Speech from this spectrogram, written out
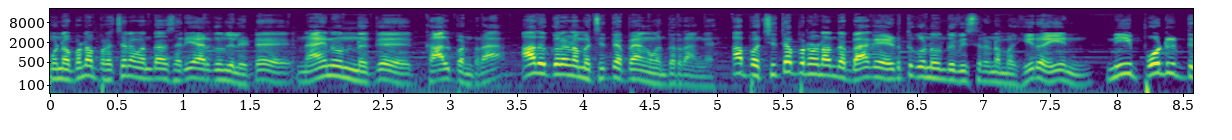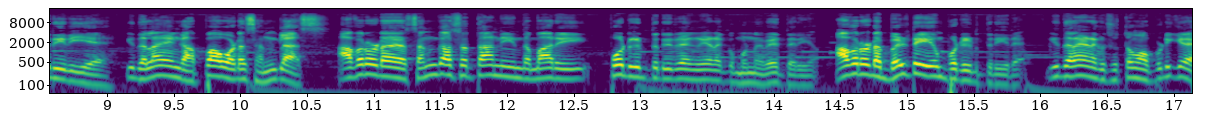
முன்ன பண்ண பிரச்சனை வந்தா சரியா இருக்கும்னு சொல்லிட்டு நைன் ஒன்னுக்கு கால் பண்றா. அதுக்குள்ள நம்ம சித்தப்பா அங்க வந்துடுறாங்க. அப்ப சித்தப்பனோட அந்த பேக்கை எடுத்துக்கொண்டு வந்து வீசுற நம்ம ஹீரோயின் நீ போட்டுட்டு திரியிறியே. இதெல்லாம் எங்க அப்பாவோட சன்கிளாஸ் அவரோட சன்கிளாஸை தான் நீ இந்த மாதிரி போட்டுக்கிட்டு திரியிறங்க எனக்கு முன்னவே தெரியும். அவரோட பெல்ட்டையும் போட்டுக்கிட்டு திரியிற. இதெல்லாம் எனக்கு சுத்தமா பிடிக்கல.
